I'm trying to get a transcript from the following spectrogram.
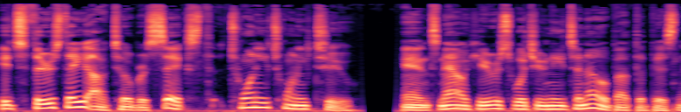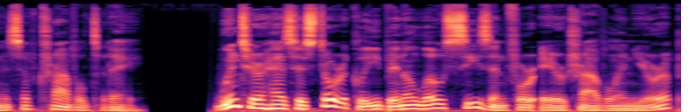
It's Thursday, October 6th, 2022. And now here's what you need to know about the business of travel today. Winter has historically been a low season for air travel in Europe,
